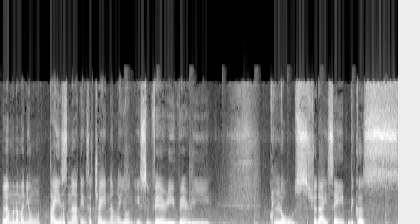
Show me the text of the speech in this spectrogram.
alam mo naman yung ties natin sa China ngayon is very, very close, should I say? Because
